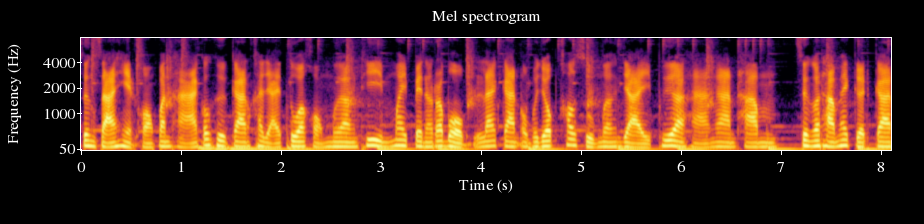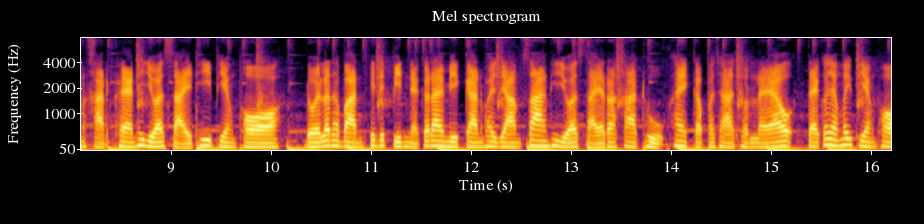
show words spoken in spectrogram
ซึ่งสาเหตุของปัญหาก็คือการขยายตัวของเมืองที่ไม่เป็นระบบ และการอพยพเข้าสู่เมืองใหญ่เพื่อหางานทำ ซึ่งก็ทำให้เกิดการขาดแคลนที่อยู่อาศัยที่เพียงพอ โดยรัฐบาลฟิลิปปินส์เนี่ยก็ได้มีการพยายามสร้างที่อยู่อาศัยราคาถูกให้กับประชาชนแล้ว แต่ก็ยังไม่เพียงพอ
